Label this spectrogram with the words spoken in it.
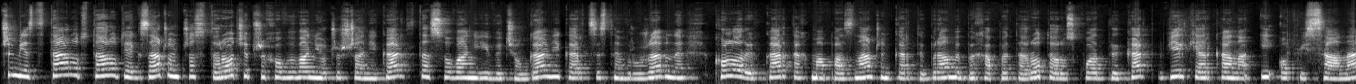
czym jest tarot? Tarot, jak zacząć czas tarocie, przechowywanie, oczyszczanie kart, tasowanie i wyciąganie kart, system wróżebny, kolory w kartach, mapa znaczeń, karty bramy, BHP tarota, rozkłady kart, wielkie arkana i opisane,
